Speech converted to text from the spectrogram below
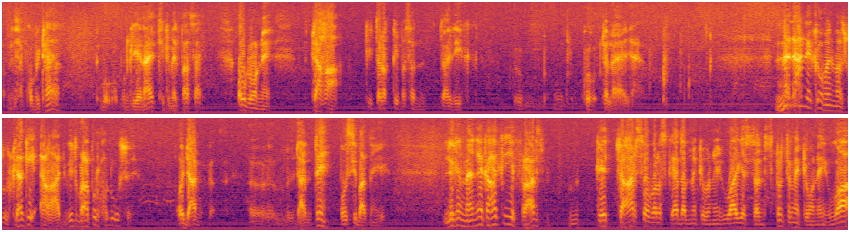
ہم نے سب کو بٹھایا وہ ان کی عنایت تھی کہ میرے پاس آئے۔ اور انہوں نے چاہا کہ ترقی پسند تحریک کو چلایا جائے۔ نہ جانے کو میں نے محسوس کیا کہ آدمی تو بڑا پرخلوص ہے، اور جان جانتے ہیں، بہت سی باتیں یہ۔ لیکن میں نے کہا کہ یہ فرانس کے چار سو برس کے ادب میں کیوں نہیں ہوا؟ یہ سنسکرت میں کیوں نہیں ہوا؟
